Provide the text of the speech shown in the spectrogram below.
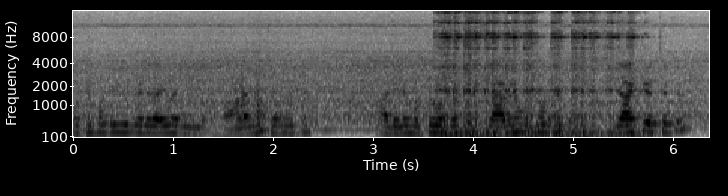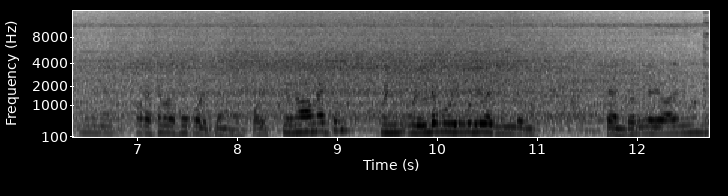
പൊട്ടി പൊട്ടി വലുതായി വരുന്നുണ്ട്. അപ്പോൾ ആളെ വിളിച്ചു വന്നിട്ട് അടിയിൽ മുട്ട് കൊടുത്തിട്ട് സ്ലാബിന് മുട്ട് കൊടുത്തിട്ട് ജാക്കി വെച്ചിട്ട് കുറേശ്ശെ കുറേശ്ശെ പൊളിക്കണം. പൊളിക്കുന്ന സമയത്തും ഉള്ളിൽ കൂടി കൂടി വരുന്നുണ്ടെന്ന് പക്ഷെ എന്തൊരു ദൈവാദിനം കൊണ്ട്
